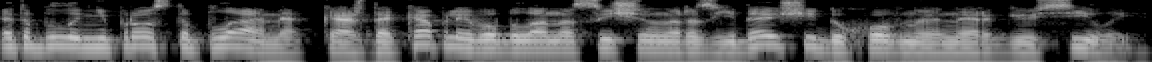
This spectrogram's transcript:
Это было не просто пламя, каждая капля его была насыщена разъедающей духовную энергию силой.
